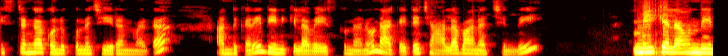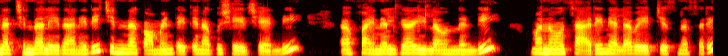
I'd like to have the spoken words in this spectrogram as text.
ఇష్టంగా కొనుక్కున్న చీర అనమాట అందుకని దీనికి ఇలా వేసుకున్నాను. నాకైతే చాలా బాగా నచ్చింది. మీకు ఎలా ఉంది? నచ్చిందా లేదా అనేది చిన్న కామెంట్ అయితే నాకు షేర్ చేయండి. ఫైనల్గా ఇలా ఉందండి. మనం శారీని ఎలా వేర్ చేసినా సరే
